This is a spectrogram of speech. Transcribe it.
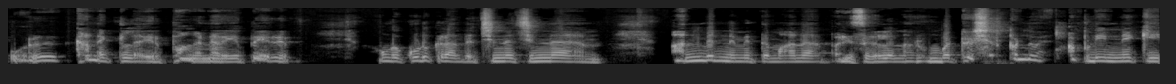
ஒரு கனெக்டில் இருப்பாங்க நிறைய பேர். அவங்க கொடுக்குற அந்த சின்ன சின்ன அன்பின் நிமித்தமான பரிசுகளை நான் ரொம்ப ட்ரெஷர் பண்ணுவேன். அப்படி இன்னைக்கு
